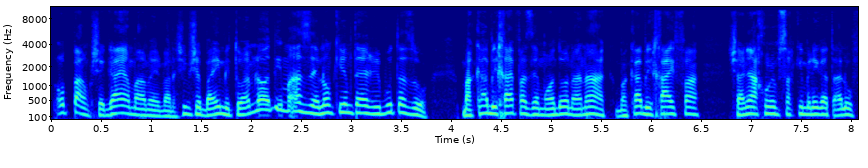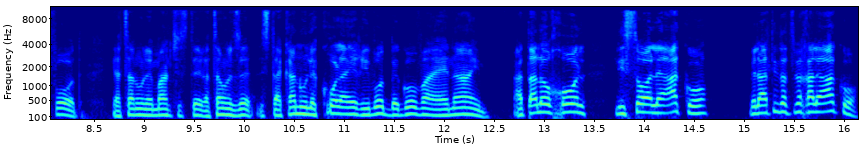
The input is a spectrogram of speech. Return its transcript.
עוד פעם, כשגיא המאמן ואנשים שבאים איתו, הם לא יודעים מה זה, הם לא מכירים את היריבות הזו. מכבי חיפה זה מועדון ענק, מכבי חיפה, שאני אנחנו משחקים בליגת האלופות, יצאנו למנצ'סטר, יצאנו לזה, הסתכלנו לכל היריבות בגובה העיניים. אתה לא יכול לנסוע לעכו ולהתאים את עצמך לעכו,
